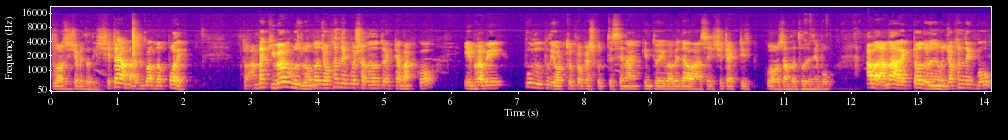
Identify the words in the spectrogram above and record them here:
ক্লজ হিসাবে ধরি। সেটা আমরা আসব আমরা পরে। তো আমরা কীভাবে বুঝব? আমরা যখন দেখব সাধারণত একটা বাক্য এভাবে পুরোপুরি অর্থ প্রকাশ করতেছে না, কিন্তু এভাবে দেওয়া আছে, সেটা একটি ক্লজ আমরা ধরে নেব। আবার আমরা আরেকটাও ধরে নেব। যখন দেখব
